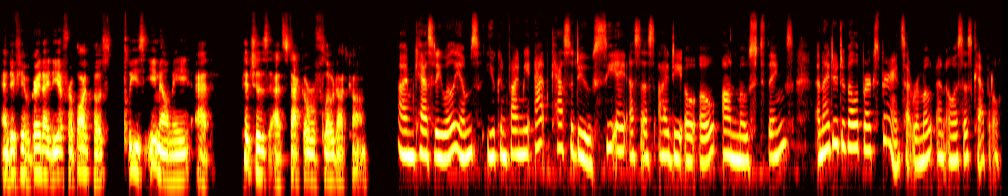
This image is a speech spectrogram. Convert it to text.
And if you have a great idea for a blog post, please email me at pitches at stackoverflow.com. I'm Cassidy Williams. You can find me at Cassidoo, C A S S I D O O, on most things, and I do developer experience at Remote and OSS Capital.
